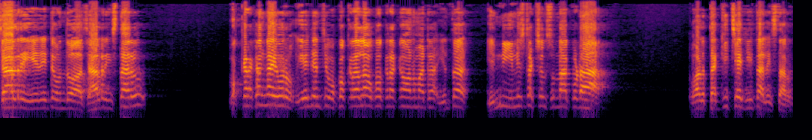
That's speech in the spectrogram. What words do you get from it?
శాలరీ ఏదైతే ఉందో ఆ శాలరీ ఇస్తారు. ఒక్క రకంగా ఇవ్వరు ఏజెన్సీ ఒక్కొక్కరలా ఒక్కొక్క రకం అన్నమాట. ఎంత ఎన్ని ఇన్స్ట్రక్షన్స్ ఉన్నా కూడా వాళ్ళు తగ్గించే జీతాలు ఇస్తారు.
